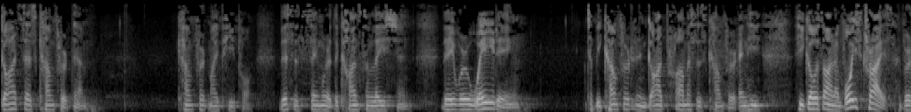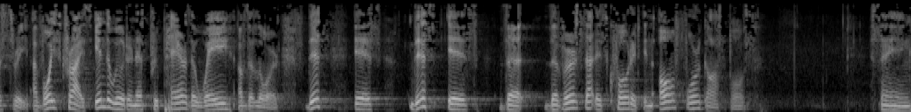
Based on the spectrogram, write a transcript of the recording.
God says, Comfort them. Comfort my people. This is the same word, the consolation. They were waiting to be comforted, and God promises comfort. And He he goes on, a voice cries, verse 3, a voice cries, in the wilderness, prepare the way of the Lord. This is, this is the, the verse that is quoted in all four gospels saying,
